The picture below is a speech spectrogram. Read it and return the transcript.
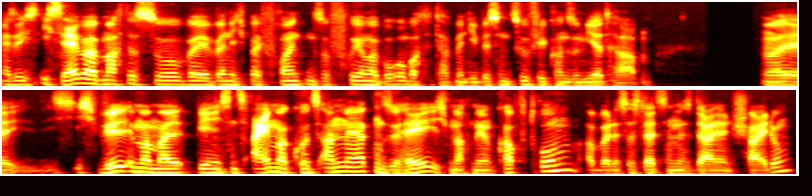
Also, ich ich selber mache das so, weil wenn ich bei Freunden so früher mal beobachtet habe, wenn die 'n bisschen zu viel konsumiert haben. Weil ich ich will immer mal wenigstens einmal kurz anmerken, so: „Hey, ich mache mir 'n Kopf drum, aber das ist letzten Endes deine Entscheidung.“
